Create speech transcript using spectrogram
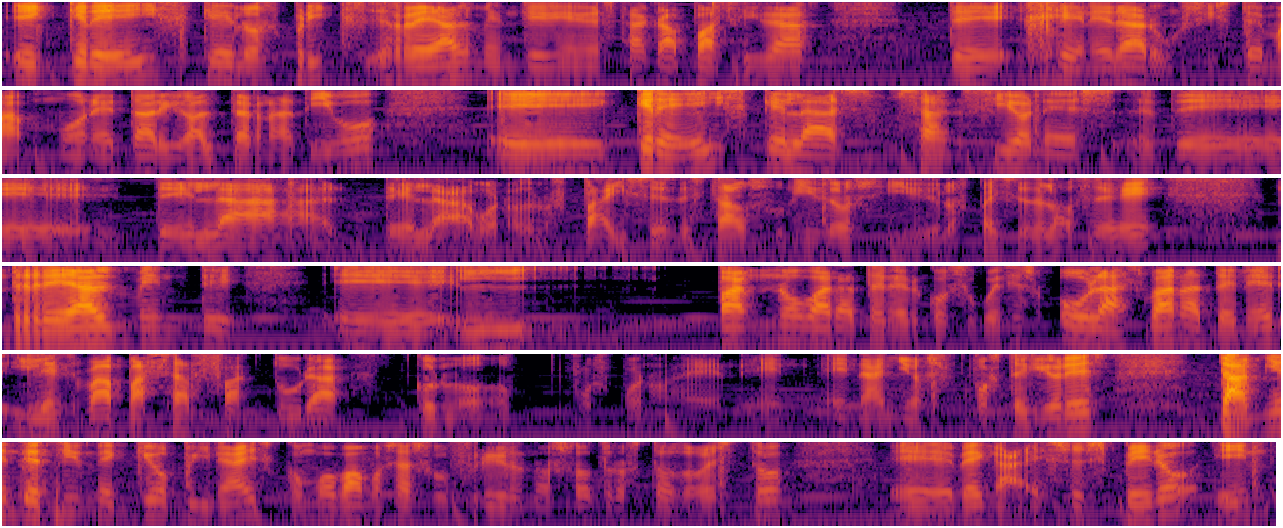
Eh, ¿Creéis que los BRICS realmente tienen esta capacidad de generar un sistema monetario alternativo. Eh, ¿Creéis que las sanciones de, la, de, la, bueno, de los países de Estados Unidos y de los países de la OCDE realmente no van a tener consecuencias o las van a tener y les va a pasar factura con, pues bueno, en, años posteriores. También decidme qué opináis, cómo vamos a sufrir nosotros todo esto. Eh, venga, eso espero en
